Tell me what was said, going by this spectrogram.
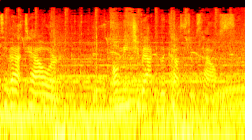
to that tower. I'll meet you back at the customs house.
